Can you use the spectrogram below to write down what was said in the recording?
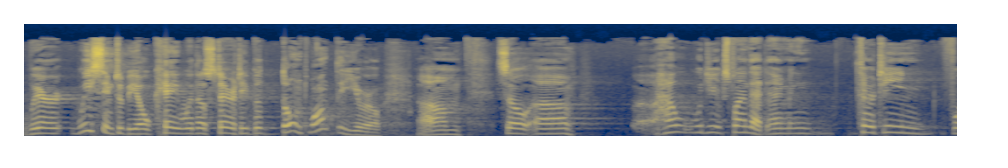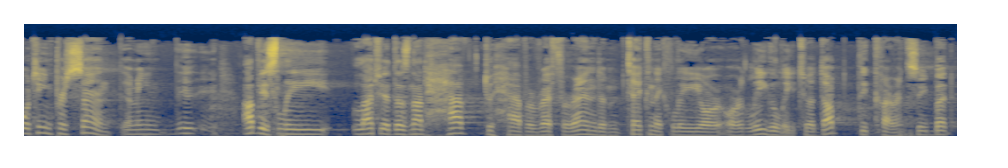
where we seem to be okay with austerity but don't want the euro. Um, so, uh, how would you explain that? I mean, 13, 14 percent. I mean, it, obviously, Latvia does not have to have a referendum technically or, or legally to adopt the currency, but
